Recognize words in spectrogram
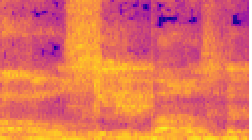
Uh oh, skin and bones in the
